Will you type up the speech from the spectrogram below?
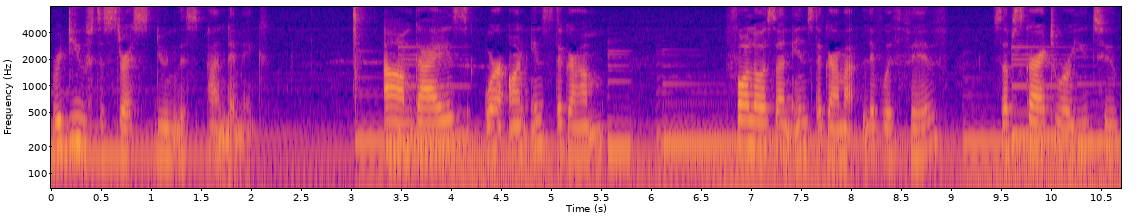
reduce the stress during this pandemic. Um, guys, we're on Instagram. Follow us on Instagram at Live with Viv. Subscribe to our YouTube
